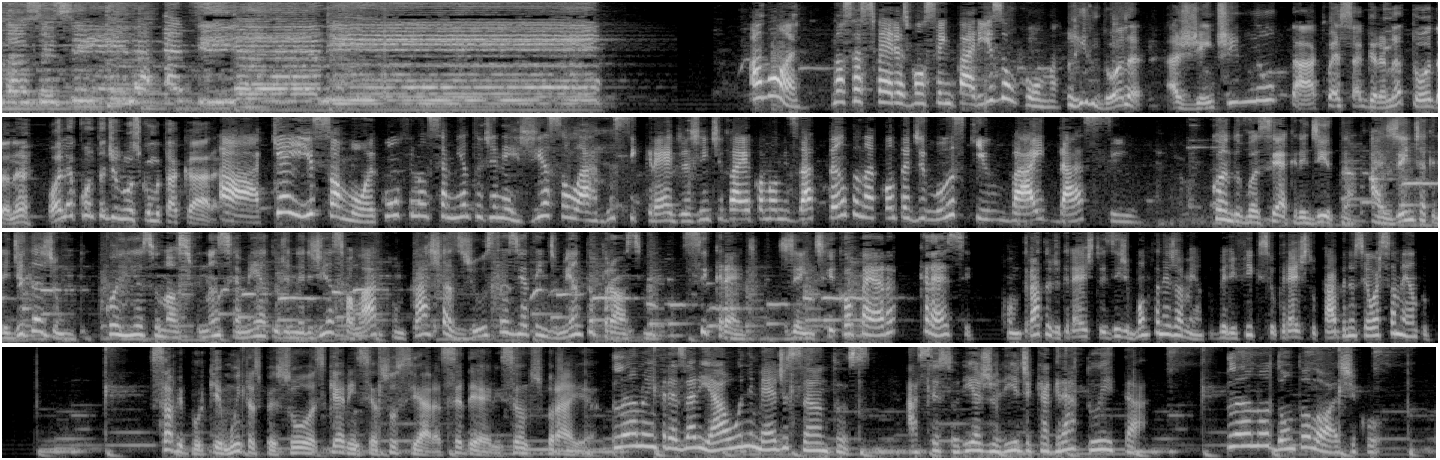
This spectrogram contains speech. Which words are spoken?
Santa Cecília FM. Amor, nossas férias vão ser em Paris ou Roma? Lindona, a gente não tá com essa grana toda, né? Olha a conta de luz como tá cara. Ah, que isso, amor. Com o financiamento de energia solar do Sicredi, a gente vai economizar tanto na conta de luz que vai dar sim. Quando você acredita, a gente acredita junto. Conheça o nosso financiamento de energia solar com taxas justas e atendimento próximo. Sicredi, gente que coopera, cresce. Contrato de crédito exige bom planejamento. Verifique se o crédito cabe no seu orçamento. Sabe por que muitas pessoas querem se associar à CDL Santos Praia? Plano Empresarial Unimed Santos. Assessoria Jurídica Gratuita. Plano Odontológico.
